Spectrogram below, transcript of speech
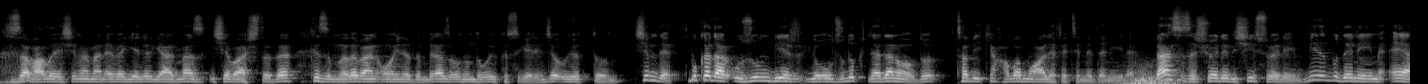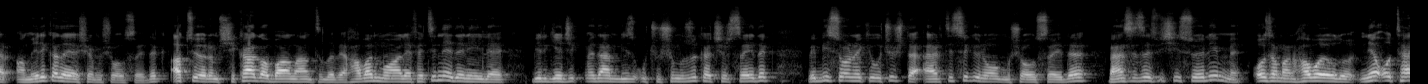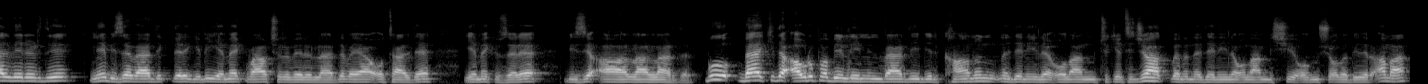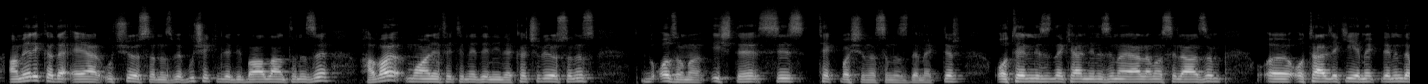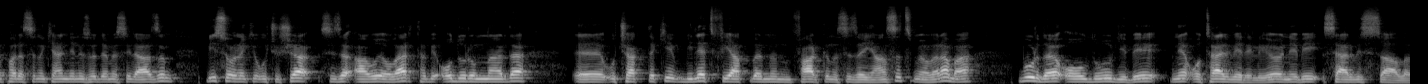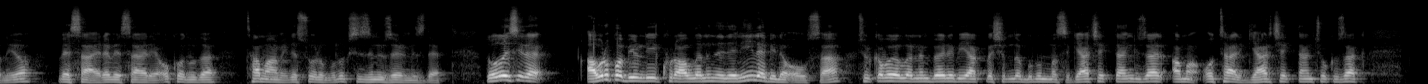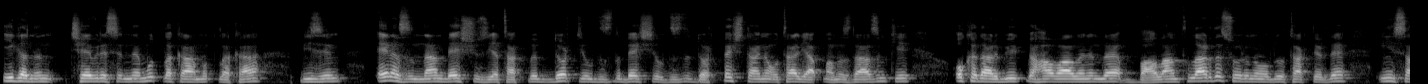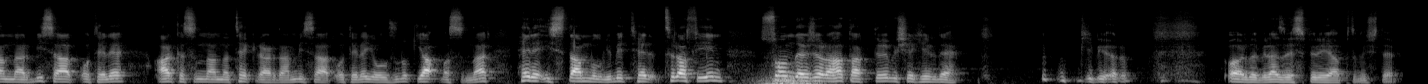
Zavallı eşim hemen eve gelir gelmez işe başladı. Kızımla da ben oynadım biraz. Onun da uykusu gelince uyuttum. Şimdi bu kadar uzun bir yolculuk neden oldu? Tabii ki hava muhalefeti nedeniyle. Ben size şöyle bir şey söyleyeyim. Biz bu deneyimi eğer Amerika'da yaşamış olsaydık, atıyorum Chicago bağlantılı ve hava muhalefeti nedeniyle bir gecikmeden biz uçuşumuzu kaçırsaydık ve bir sonraki uçuş da ertesi gün olmuş olsaydı ben size bir şey söyleyeyim mi? O zaman havayolu ne otel verirdi ne bize verdikleri gibi yemek voucher'ı verirlerdi veya otelde yemek üzere bizi ağırlarlardı. Bu belki de Avrupa Birliği'nin verdiği bir kanun nedeniyle olan, tüketici hakları nedeniyle olan bir şey olmuş olabilir ama Amerika'da eğer uçuyorsanız ve bu şekilde bir bağlantınızı hava muhalefeti nedeniyle kaçırıyorsanız o zaman işte siz tek başınasınız demektir. Otelinizin de kendinizin ayarlaması lazım. E, oteldeki yemeklerin de parasını kendiniz ödemesi lazım. Bir sonraki uçuşa size alıyorlar. Tabi o durumlarda e, uçaktaki bilet fiyatlarının farkını size yansıtmıyorlar ama burada olduğu gibi ne otel veriliyor ne bir servis sağlanıyor vesaire vesaire. O konuda tamamıyla sorumluluk sizin üzerinizde. Dolayısıyla Avrupa Birliği kuralları nedeniyle bile olsa Türk Hava Yolları'nın böyle bir yaklaşımda bulunması gerçekten güzel ama otel gerçekten çok uzak. İGA'nın çevresinde mutlaka mutlaka bizim en azından 500 yataklı, 4 yıldızlı, 5 yıldızlı 4-5 tane otel yapmamız lazım ki o kadar büyük bir havaalanında bağlantılarda sorun olduğu takdirde insanlar bir saat otele arkasından da tekrardan bir saat otele yolculuk yapmasınlar. Hele İstanbul gibi trafiğin son derece rahat aktığı bir şekilde. Biliyorum. Orada biraz espri yaptım işte.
